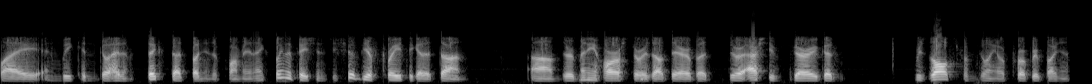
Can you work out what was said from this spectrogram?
play and we can go ahead and fix that bunion deformity. And explain to patients you shouldn't be afraid to get it done. Um, there are many horror stories out there, but there are actually very good results from doing appropriate bunion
